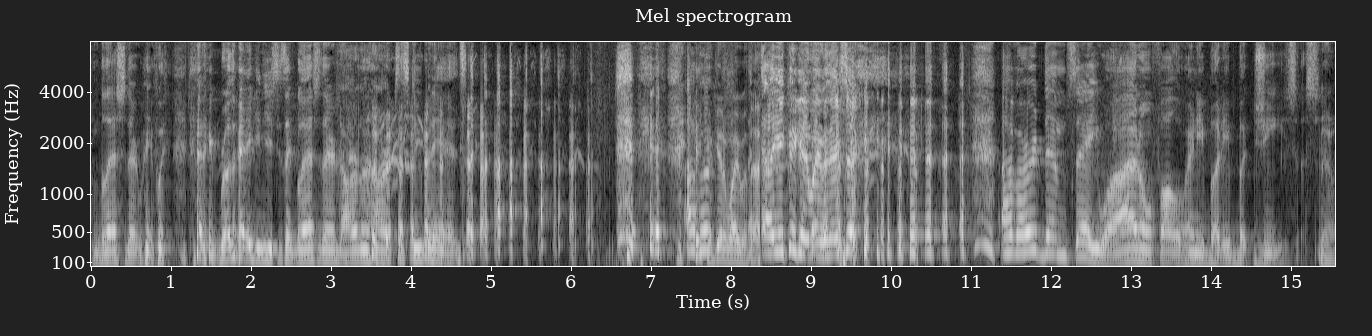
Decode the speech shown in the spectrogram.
bless their brother Hagin used to say, bless their darling hearts and stupid heads. I've He heard- could get away with that. Oh, you could get away with it. I've heard them say, "Well, I don't follow anybody but Jesus." Yeah.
